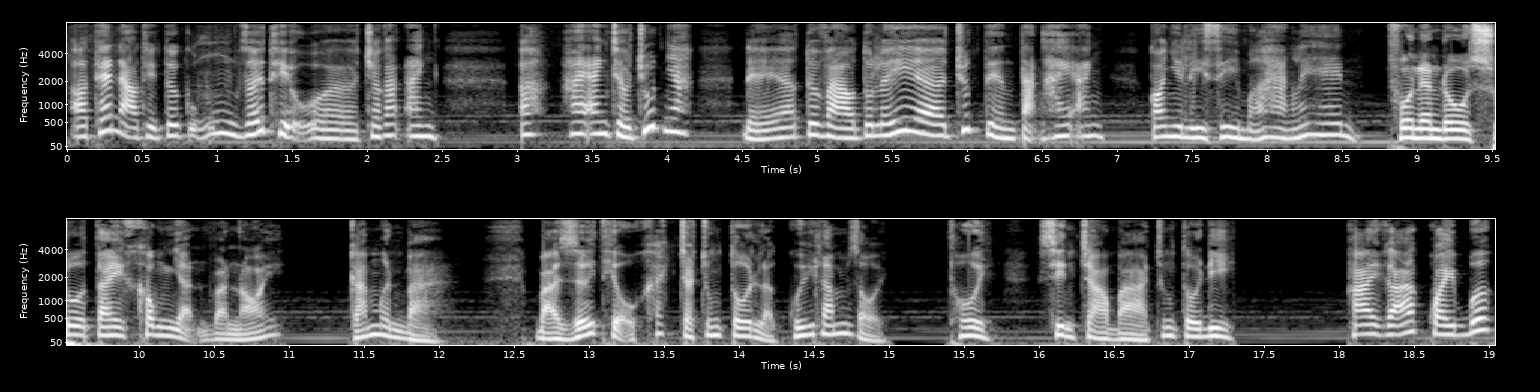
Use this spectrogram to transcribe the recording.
à, thế nào thì tôi cũng giới thiệu uh, cho các anh. À, hai anh chờ chút nha, để tôi vào tôi lấy uh, chút tiền tặng hai anh, coi như lì xì mở hàng lấy hên. Fernando xua tay không nhận và nói Cảm ơn bà. Bà giới thiệu khách cho chúng tôi là quý lắm rồi. Thôi, xin chào bà chúng tôi đi. Hai gã quay bước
